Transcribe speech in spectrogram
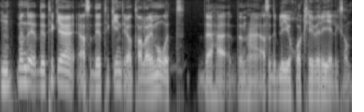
Mm. Men det, det, tycker jag, alltså det tycker inte jag talar emot det här, den här, alltså det blir ju hårklyveri liksom.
